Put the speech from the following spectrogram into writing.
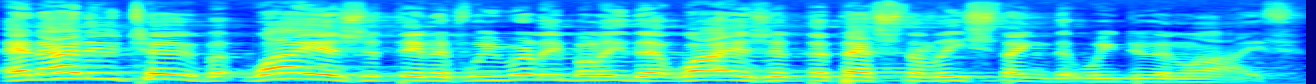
And I do too, but why is it then, if we really believe that, why is it that that's the least thing that we do in life?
